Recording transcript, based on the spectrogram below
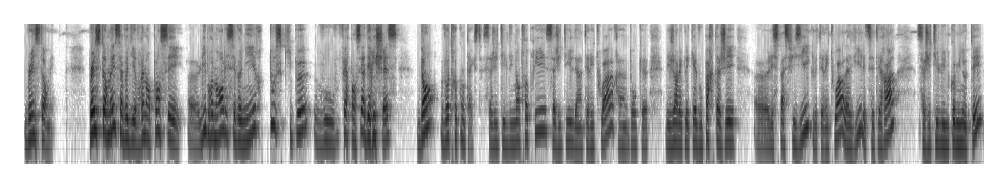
brainstormer. Brainstormer, ça veut dire vraiment penser librement, laisser venir tout ce qui peut vous faire penser à des richesses dans votre contexte. S'agit-il d'une entreprise? S'agit-il d'un territoire? Hein, Donc, les gens avec lesquels vous partagez euh, l'espace physique, le territoire, la ville, etc. S'agit-il d'une communauté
